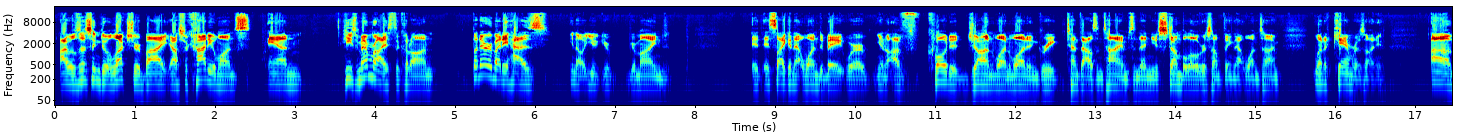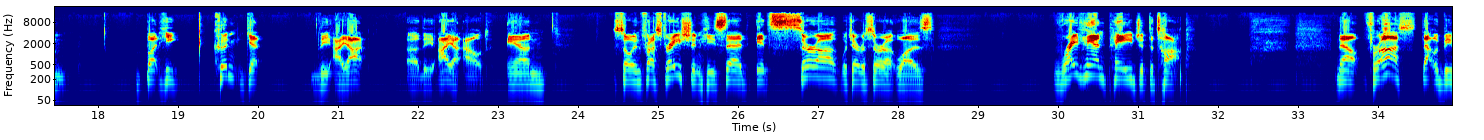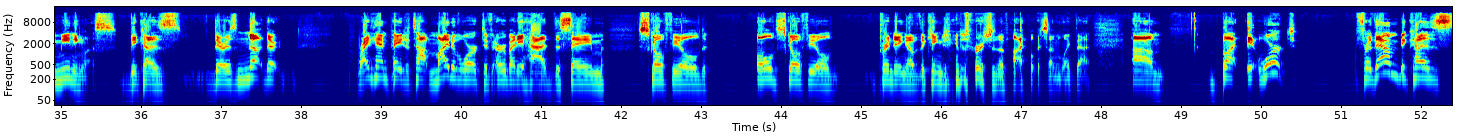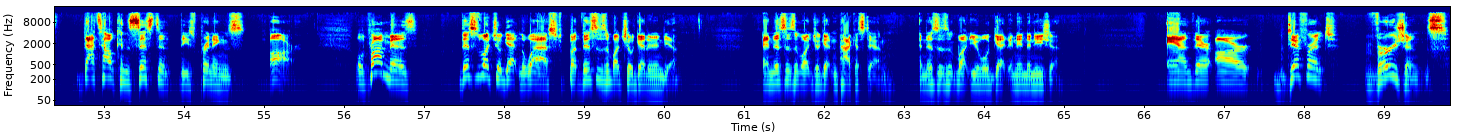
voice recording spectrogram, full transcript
I was listening to a lecture by Yasser Qadhi once, and he's memorized the Quran, but everybody has you know, you, your your mind. It, it's like in that one debate where you know I've quoted John one one in Greek ten thousand times, and then you stumble over something that one time when a camera's on you. Um, but he couldn't get the ayat, uh, the ayah out, and so in frustration he said, "It's surah, whichever surah it was, right hand page at the top." Now, for us, that would be meaningless because there is no there. Right hand page at top might have worked if everybody had the same Scofield, old Scofield printing of the King James version of the Bible or something like that. Um, but it worked for them because that's how consistent these printings are. Well, the problem is this is what you'll get in the West, but this isn't what you'll get in India. And this isn't what you'll get in Pakistan and this isn't what you will get in Indonesia. And there are different versions.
